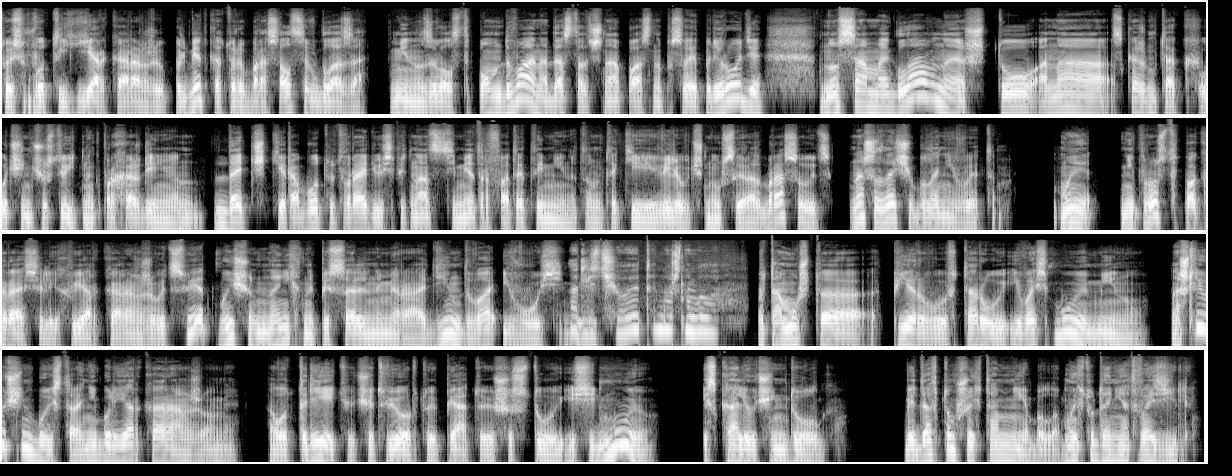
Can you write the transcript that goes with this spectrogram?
То есть вот ярко-оранжевый предмет, который бросался в глаза. Мина называлась ТПОМ-2, она достаточно опасна по своей природе, но самое главное, что она, скажем так, очень чувствительна к прохождению. Датчики работают в радиусе 15 метров от этой мины, там такие веревочные усы разбрасываются. Наша задача была не в этом. Мы не просто покрасили их в ярко-оранжевый цвет, мы еще на них написали номера 1, 2 и 8. А для чего это нужно было? Потому что первую, вторую и восьмую мину нашли очень быстро, они были ярко-оранжевыми. А вот третью, четвертую, пятую, шестую и седьмую искали очень долго. Беда в том, что их там не было, мы их туда не отвозили.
